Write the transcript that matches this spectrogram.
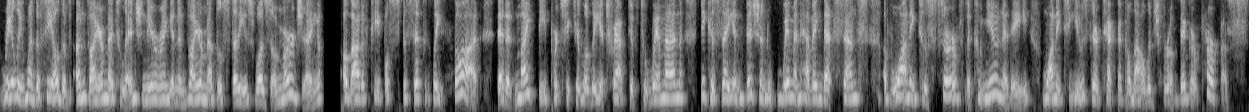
Really, when the field of environmental engineering and environmental studies was emerging, a lot of people specifically thought that it might be particularly attractive to women because they envisioned women having that sense of wanting to serve the community, wanting to use their technical knowledge for a bigger purpose.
